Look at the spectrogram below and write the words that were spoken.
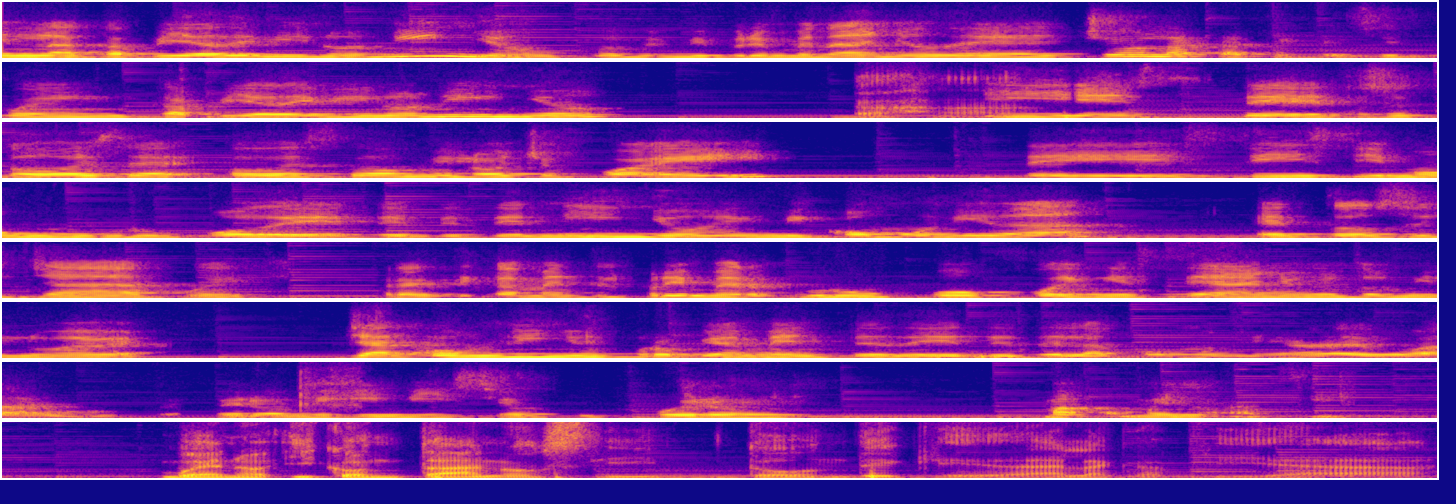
en la capilla Divino Niño. Fue mi primer año, de hecho, la catequesis fue en capilla Divino Niño. Y este, entonces todo ese, todo ese 2008 fue ahí sí hicimos un grupo de, de, niños en mi comunidad, entonces ya pues prácticamente el primer grupo fue en ese año, en el 2009, ya con niños propiamente de, de la comunidad de Guadalupe, pero mis inicios pues, fueron más o menos así. Bueno, y contanos, sí, ¿dónde queda la capilla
